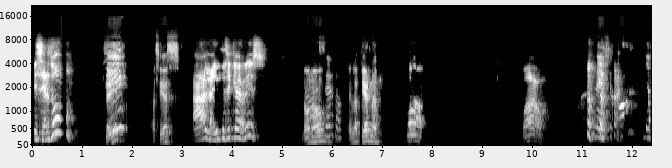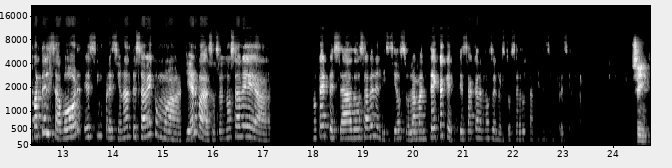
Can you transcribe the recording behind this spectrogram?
¿Es cerdo? Sí, así es. Ah, yo pensé que era res. No, no, es cerdo. en la pierna. Wow. Wow. y aparte el sabor es impresionante, sabe como a hierbas, o sea, no sabe a, no cae pesado, sabe delicioso. La manteca que, que sacamos de nuestro cerdo también es impresionante. Sí,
